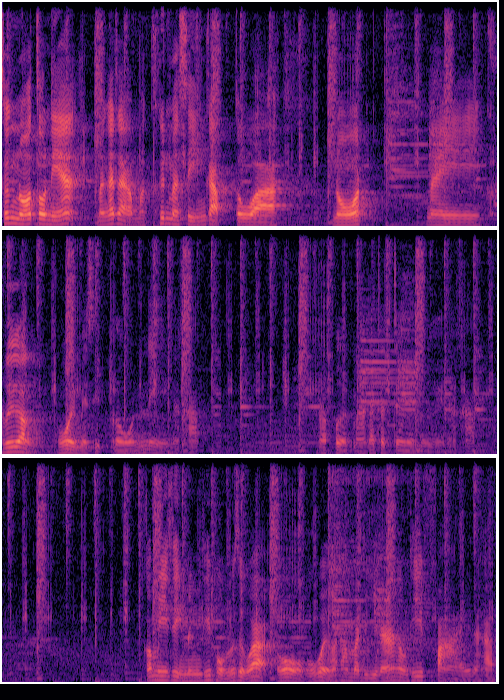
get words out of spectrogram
ซึ่งโน้ตตัวนี้มันก็จะมาขึ้นมาซิงกับตัวโน้ตในเครื่อง Huawei Mate 10 Pro นั่นเองนะครับเราเปิดมาก็จะเจอเลยนะครับ ก็มีสิ่งหนึ่งที่ผมรู้สึกว่า โอ้โหเว่ยเขาทำมาดีนะตรงที่ไฟล์นะครับ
